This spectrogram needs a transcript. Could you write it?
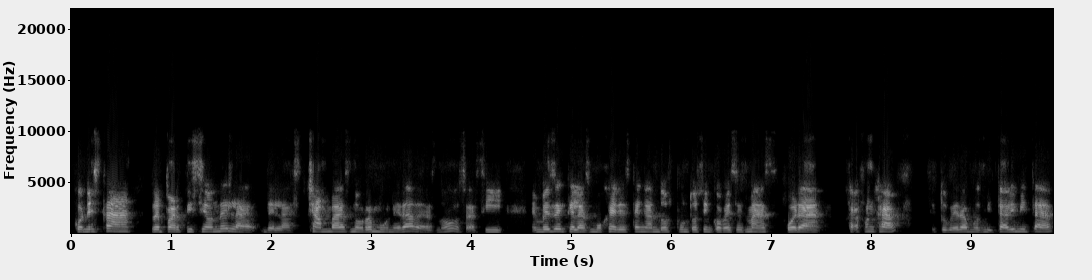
con esta repartición de, la, de las chambas no remuneradas, ¿no? O sea, si en vez de que las mujeres tengan 2.5 veces más, fuera half and half, si tuviéramos mitad y mitad,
